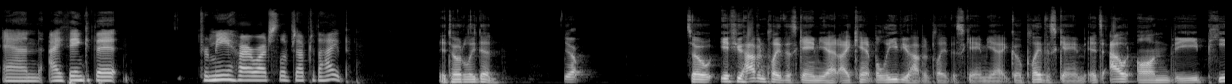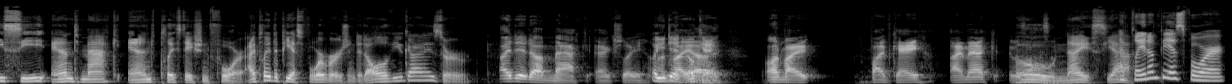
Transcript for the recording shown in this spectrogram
And I think that for me, Firewatch lived up to the hype. It totally did. yep. So if you haven't played this game yet, I can't believe you haven't played this game yet. Go play this game. It's out on the PC and Mac and PlayStation 4. I played the PS4 version. Did all of you guys or I did a Mac actually. Oh, you did? My, uh, Okay. on my 5K iMac. It was Oh, awesome. nice. Yeah. I played on PS4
